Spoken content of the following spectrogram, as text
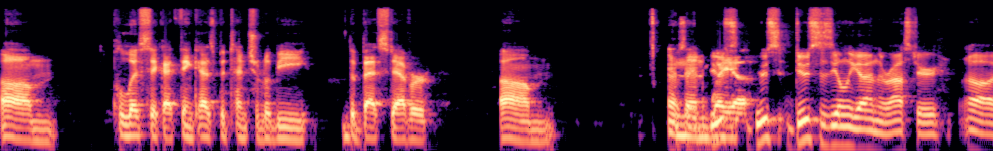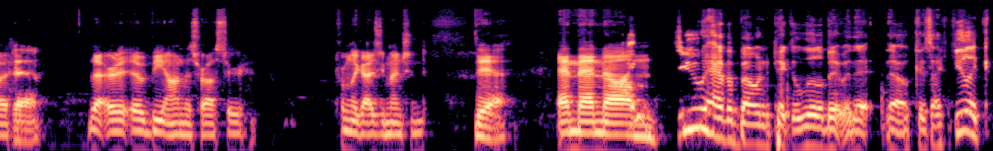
Um, I think, has potential to be the best ever. Um, and then Deuce, Weah, Deuce, Deuce is the only guy on the roster uh, yeah, that or it would be on this roster from the guys you mentioned. yeah, and then um, I do have a bone to pick a little bit with it though, because I feel like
